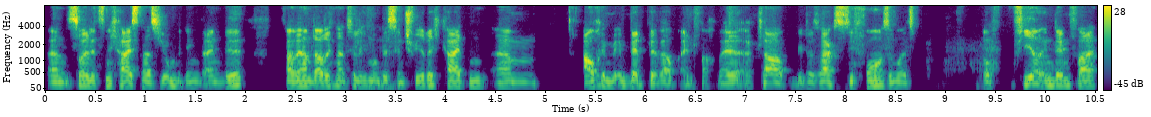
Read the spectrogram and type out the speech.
Ähm, soll jetzt nicht heißen, dass ich unbedingt einen will. Aber wir haben dadurch natürlich immer ein bisschen Schwierigkeiten, auch im, im Wettbewerb einfach. Weil äh, klar, wie du sagst, die Fonds sind wir jetzt auf vier in dem Fall.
